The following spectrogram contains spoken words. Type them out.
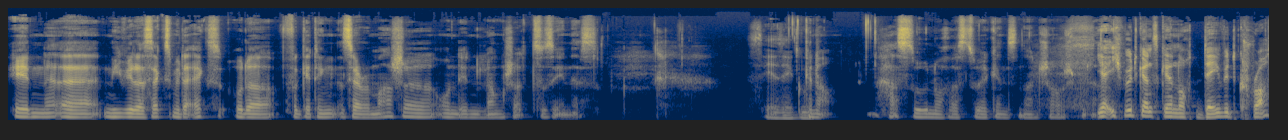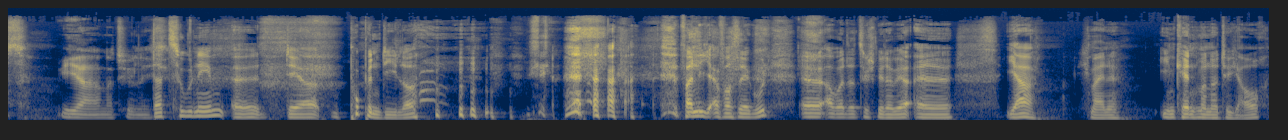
in äh, Nie wieder Sex mit der Ex oder Forgetting Sarah Marshall und in Longshot zu sehen ist. Sehr, sehr gut. Genau. Hast du noch was zu ergänzen an Schauspielern? Ja, ich würde ganz gerne noch David Cross ja, natürlich. Dazu nehmen, äh, der Puppendealer. Fand ich einfach sehr gut, äh, aber dazu später mehr. Äh, ja, ich meine, ihn kennt man natürlich auch.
